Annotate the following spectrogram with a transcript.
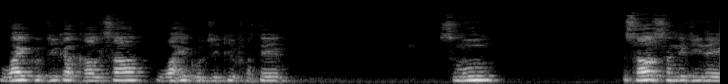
ਵਾਹਿਗੁਰੂ ਜੀ ਕਾ ਖਾਲਸਾ, ਵਾਹਿਗੁਰੂ ਜੀ ਕੀ ਫਤਿਹ। ਸਮੂਹ ਸਾਧ ਸੰਗਤ ਜੀ ਦੇ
